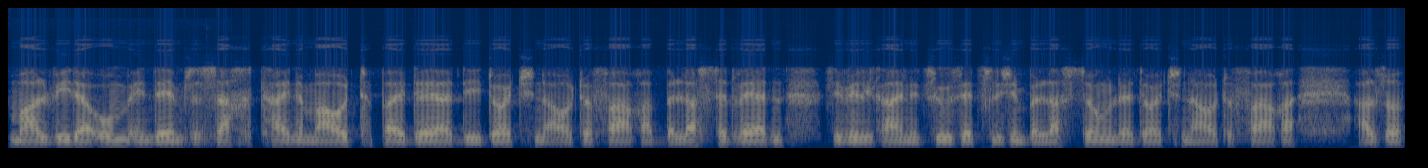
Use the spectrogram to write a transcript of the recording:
mal wieder um, indem sie sagt, keine Maut, bei der die deutschen Autofahrer belastet werden. Sie will keine zusätzlichen Belastungen der deutschen Autofahrer. Also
